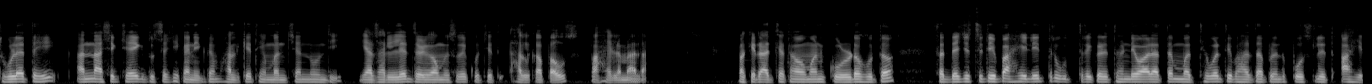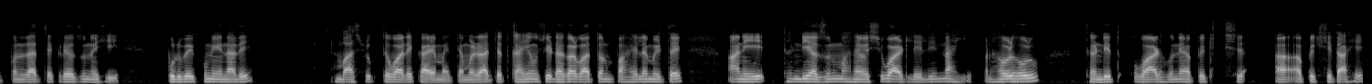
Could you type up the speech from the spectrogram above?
धुळ्यातही आणि नाशिकच्या एक दुसऱ्या ठिकाणी एकदम हलके थेंबांच्या नोंदी या झालेल्या जळगावमध्ये सुद्धा क्वचित हलका पाऊस पाहायला मिळाला. बाकी राज्यात हवामान कोरडं होतं. सध्याची स्थिती पाहिली तर उत्तरेकडे थंडी वाढ आता मध्यवर्ती भारतापर्यंत पोहोचलेत आहेत. पण राज्याकडे अजूनही पूर्वेकडून येणारे बाष्पयुक्त वारे कायम आहेत. त्यामुळे राज्यात काही अंशी ढगाळ वातावरण पाहायला मिळतंय आणि थंडी अजून म्हणावीशी वाढलेली नाही. पण हळूहळू थंडीत वाढ होणे अपेक्षा अपेक्षित आहे.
